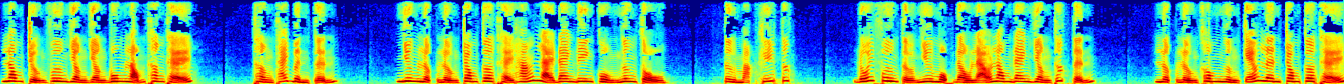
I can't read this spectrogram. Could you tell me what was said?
Long Trượng Vương dần dần buông lỏng thân thể. Thần thái bình tĩnh. Nhưng lực lượng trong cơ thể hắn lại đang điên cuồng ngưng tụ. Từ mặt khí tức. Đối phương tự như một đầu lão long đang dần thức tỉnh. Lực lượng không ngừng kéo lên trong cơ thể.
